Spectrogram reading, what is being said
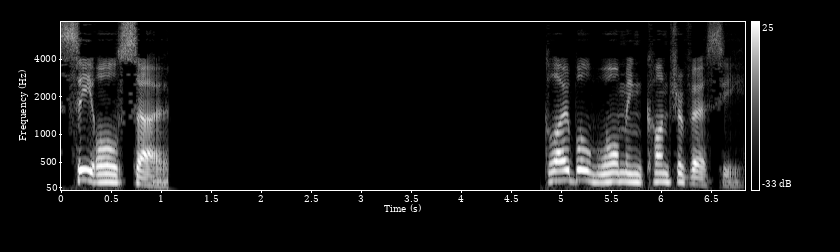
See also Global warming controversy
